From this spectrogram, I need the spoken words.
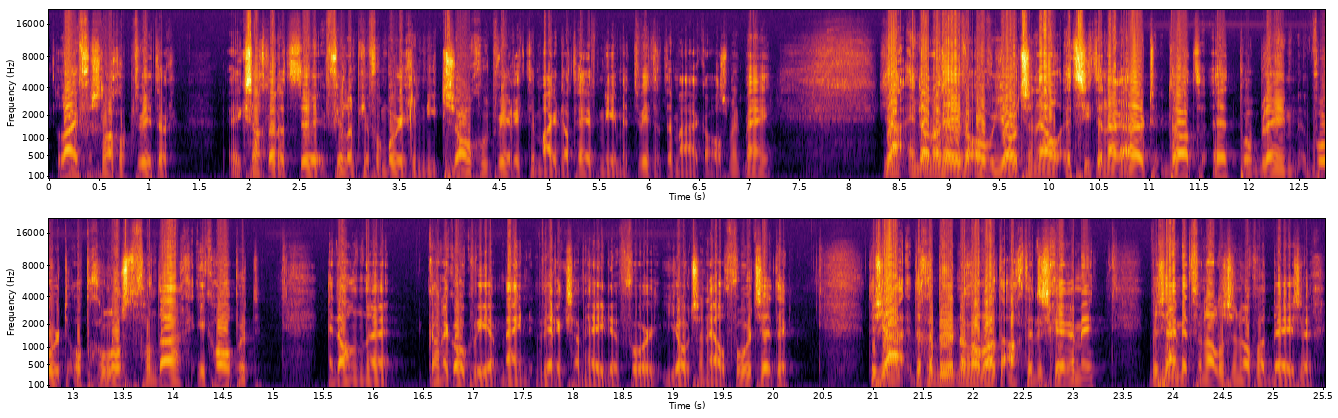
Live verslag op Twitter. Ik zag dat het uh, filmpje vanmorgen niet zo goed werkte, maar dat heeft meer met Twitter te maken als met mij. Ja, en dan nog even over JoodsNL. Het ziet er naar uit dat het probleem wordt opgelost vandaag. Ik hoop het. En dan uh, kan ik ook weer mijn werkzaamheden voor JoodsNL voortzetten. Dus ja, er gebeurt nogal wat achter de schermen. We zijn met van alles en nog wat bezig.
